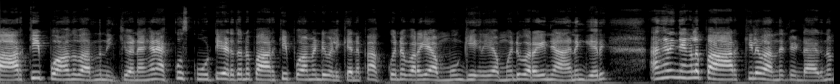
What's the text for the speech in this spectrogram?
പാർക്കിൽ പോകാമെന്ന് പറഞ്ഞ് നിൽക്കുവാണ് അങ്ങനെ അക്കു സ്കൂട്ടി എടുത്തുകൊണ്ട് പാർക്കിൽ പോകാൻ വേണ്ടി വിളിക്കാൻ അപ്പോൾ അക്കുവിന്റെ പുറകെ അമ്മും കയറി അമ്മുവിന്റെ പുറകെ ഞാനും കയറി അങ്ങനെ ഞങ്ങൾ പാർക്കിൽ വന്നിട്ടുണ്ടായിരുന്നു.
